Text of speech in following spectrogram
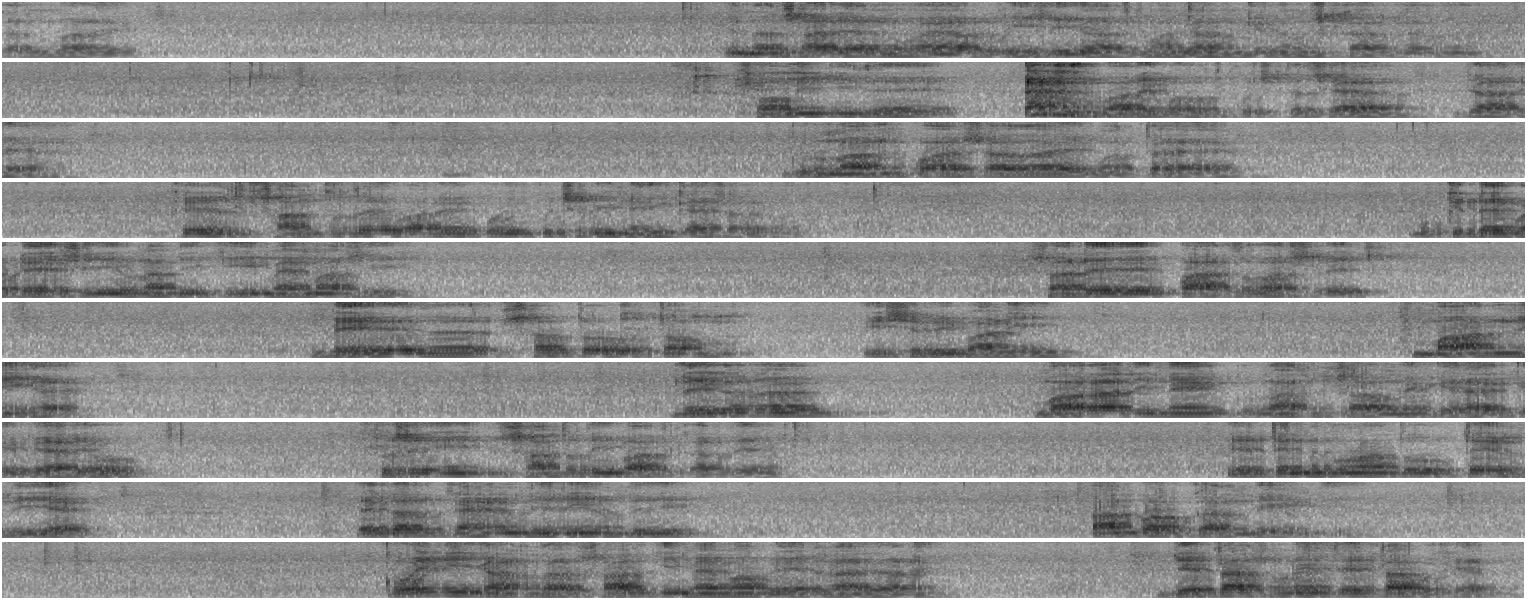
ਪਿਆਰ ਕਰਨ ਵਾਲੇ ਇਹਨਾਂ ਸਾਰਿਆਂ ਨੂੰ ਮੈਂ ਆਪਣੀ ਹੀ ਆਤਮਾ ਜਾਣ ਕੇ ਨਮਸਕਾਰ ਕਰਦਾ ਸਵਾਮੀ ਜੀ ਦੇ ਬਾਰੇ ਬਹੁਤ ਕੁਝ ਦੱਸਿਆ ਜਾ ਰਿਹਾ ਹੈ ਗੁਰੂ ਨਾਨਕ ਪਾਤਸ਼ਾਹ ਦਾ ਇਹ ਮਤ ਹੈ ਕਿ ਸੰਤ ਦੇ ਬਾਰੇ ਕੋਈ ਕੁਝ ਵੀ ਨਹੀਂ ਕਹਿ ਸਕਦਾ ਉਹ ਕਿੱਡੇ ਵੱਡੇ ਸੀ, ਉਹਨਾਂ ਦੀ ਕੀ ਮਹਿਮਾ ਸੀ। ਸਾਡੇ ਭਾਰਤ ਵਰਸ਼ ਵਿੱਚ ਵੇਦ ਸਭ ਤੋਂ ਉੱਤਮ ਈਸ਼ਵਰੀ ਬਾਣੀ ਮਾਨਨੀ ਹੈ। ਲੇਕਿਨ ਮਹਾਰਾਜ ਜੀ ਨੇ ਗੁਰੂ ਨਾਨਕ ਸਾਹਿਬ ਨੇ ਕਿਹਾ ਕਿ ਪਿਆਰਿਓ, ਤੁਸੀਂ ਸੰਤ ਦੀ ਬਾਤ ਕਰਦੇ ਹੋ। ਇਹ ਤਿੰਨ ਗੁਣਾ ਤੋਂ ਉੱਤੇ ਹੁੰਦੀ ਹੈ। ਇਹ ਗੱਲ ਕਹਿਣ ਦੀ ਨਹੀਂ ਹੁੰਦੀ। ਅਨੁਭਵ ਕਰਨ ਦੀ ਹੁੰਦੀ ਹੈ। ਕੋਈ ਨਹੀਂ ਜਾਣਦਾ, ਸਾਧ ਕੀ ਮਹਿਮਾ ਵੇਦ ਨਾ ਜਾਣੇ। ਜੇਤਾ ਸੁਣੇ ਤੇਤਾ ਬਖਿਆ ਨੇ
